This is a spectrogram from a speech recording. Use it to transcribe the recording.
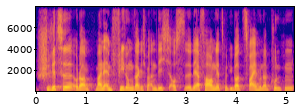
Schritte oder meine Empfehlungen, sage ich mal, an dich aus äh, der Erfahrung jetzt mit über 200 Kunden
